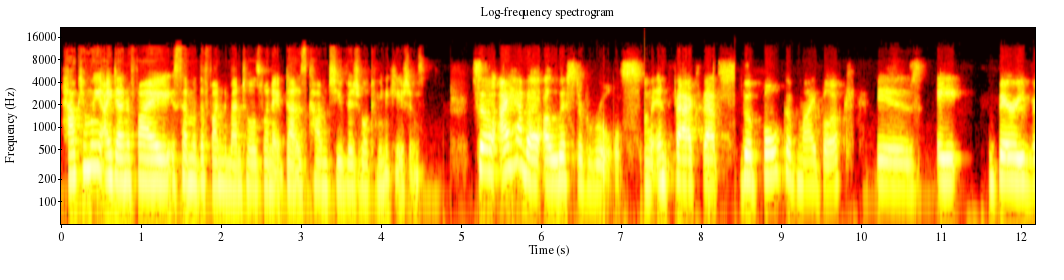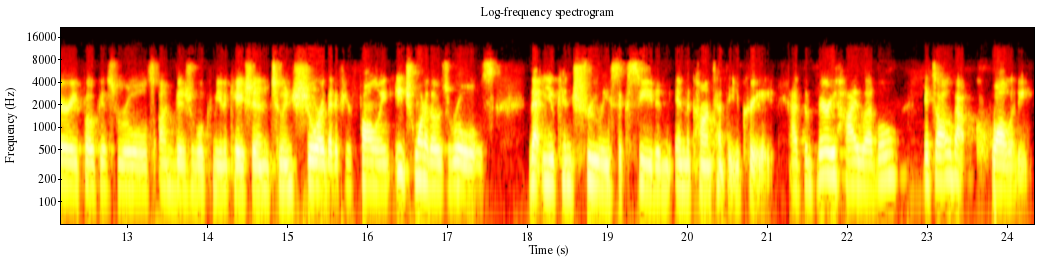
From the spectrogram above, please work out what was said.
how can we identify some of the fundamentals when it does come to visual communications? So I have a, a list of rules. Um, in fact, that's the bulk of my book is eight very, very focused rules on visual communication to ensure that if you're following each one of those rules, that you can truly succeed in, in the content that you create. At the very high level, it's all about quality.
